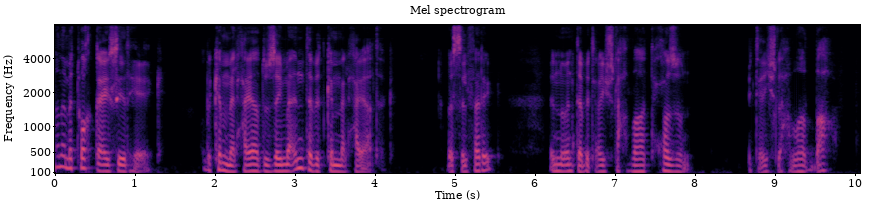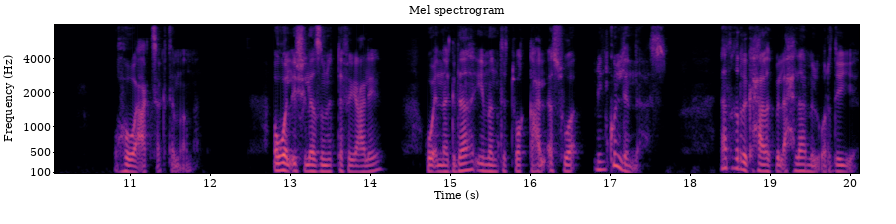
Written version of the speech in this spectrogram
أنا متوقع يصير هيك. وبكمل حياته زي ما أنت بتكمل حياتك. بس الفرق إنه أنت بتعيش لحظات حزن بتعيش لحظات ضعف. وهو عكسك تماما. أول إشي لازم نتفق عليه هو إنك دائما تتوقع الأسوأ من كل الناس. لا تغرق حالك بالأحلام الوردية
